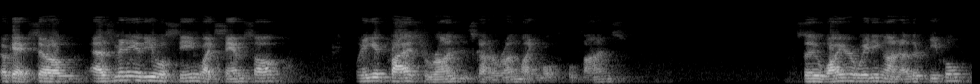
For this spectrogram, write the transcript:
Okay, so as many of you will see, like Sam saw, when you get prize to run, it's going to run like multiple times. So while you're waiting on other people,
